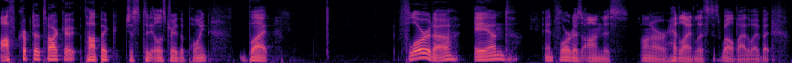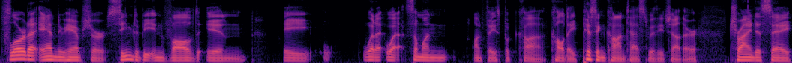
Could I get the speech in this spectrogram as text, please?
off crypto topic, just to illustrate the point, but Florida and and Florida's on this on our headline list as well, by the way. But Florida and New Hampshire seem to be involved in a what what someone on Facebook ca- called a pissing contest with each other, trying to say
